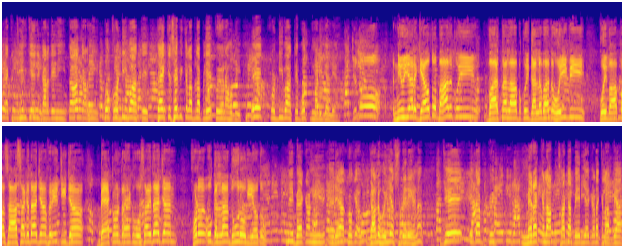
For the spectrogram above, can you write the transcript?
ਇੱਕ ਟੀਮ ਚੇਂਜ ਕਰ ਦੇਣੀ, ਤਾਂ ਕਰਨੀ, ਉਹ ਕਬੱਡੀ ਵਾਸਤੇ, ਚਾਹੇ ਕਿਸੇ ਵੀ ਕਲੱਬ ਦਾ ਪਲੇਅਰ ਕੋਈ ਨਾ ਹੋਵੇ, ਇਹ ਕਬੱਡੀ ਵਾਸਤੇ ਬਹੁਤ ਮਾੜੀ ਗੱਲ ਆ। ਜਦੋਂ ਨਿਊ ਨਿਊਯਾਰਕ ਗਿਆ, ਉਹ ਤੋਂ ਬਾਅਦ ਕੋਈ ਵਾਰਤਾਲਾਪ, ਕੋਈ ਗੱਲਬਾਤ ਹੋਈ ਵੀ ਕੋਈ ਵਾਪਸ ਆ ਸਕਦਾ ਜਾਂ ਫਿਰ ਇਹ ਚੀਜ਼ਾਂ ਬੈਕ ਔਨ ਟਰੈਕ ਹੋ ਸਕਦਾ ਜਾਂ ਹੁਣ ਉਹ ਗੱਲਾਂ ਦੂਰ ਹੋ ਗਈਆਂ ਉਹ ਤੋਂ? ਨਹੀਂ ਬੈਕਗ੍ਰਾਉਂਡ ਨਹੀਂ ਰਿਹਾ? ਕਿਉਂਕਿ ਗੱਲ ਹੋਈ ਆ ਸਵੇਰੇ ਹਨਾ ਜੇ ਇਹਦਾ ਕੋਈ ਮੇਰਾ ਕਲੱਬ ਸਾਡਾ ਬੇਰੀਆ ਜਿਹੜਾ ਕਲੱਬ ਆ?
